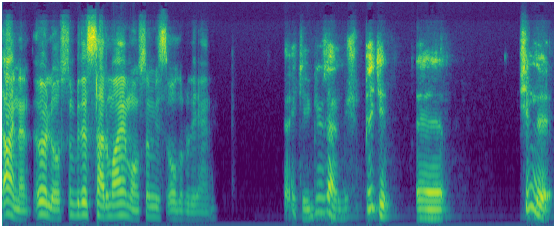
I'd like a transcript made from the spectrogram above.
aynen öyle olsun. Bir de sermayem olsa mis olurdu yani. Peki güzelmiş. Peki e, şimdi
